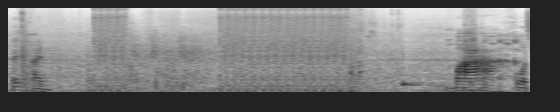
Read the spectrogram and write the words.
เฮ้ยใคร บ้าโคตร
